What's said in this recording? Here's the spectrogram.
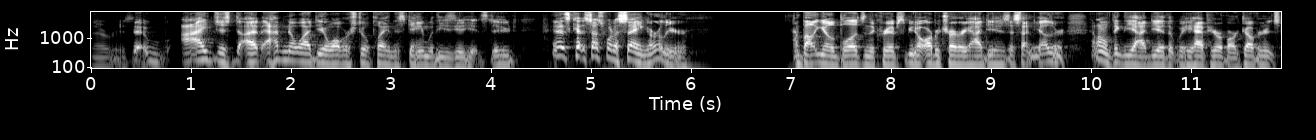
No reason. I just I have no idea why we're still playing this game with these idiots, dude. And that's that's what I was saying earlier about you know Bloods and the Crips, you know arbitrary ideas, this and the other. And I don't think the idea that we have here of our governance,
